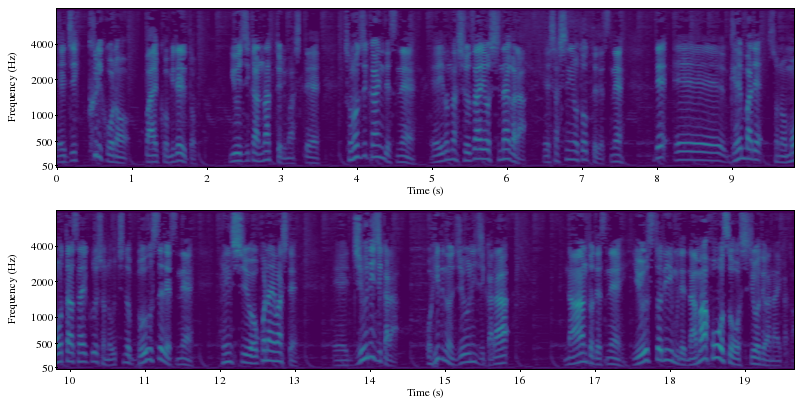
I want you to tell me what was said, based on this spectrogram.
え、じっくりこのバイクを見れるという時間になっておりまして、その時間にですね、え、いろんな取材をしながら、え写真を撮ってですね、で、え現場で、そのモーターサイクルショーのうちのブースでですね、編集を行いまして、え12時から、お昼の12時から、なんとですね、ユーストリームで生放送をしようではないかと。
